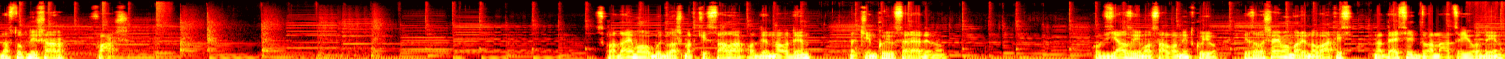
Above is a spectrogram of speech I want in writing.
Наступний шар фарш. Складаємо обидва шматки сала один на один начинкою всередину. Обв'язуємо сало ниткою і залишаємо маринуватись на 10-12 годин.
